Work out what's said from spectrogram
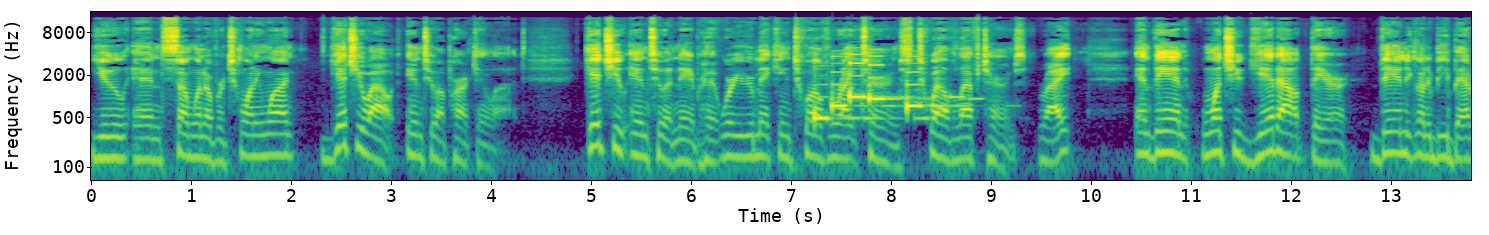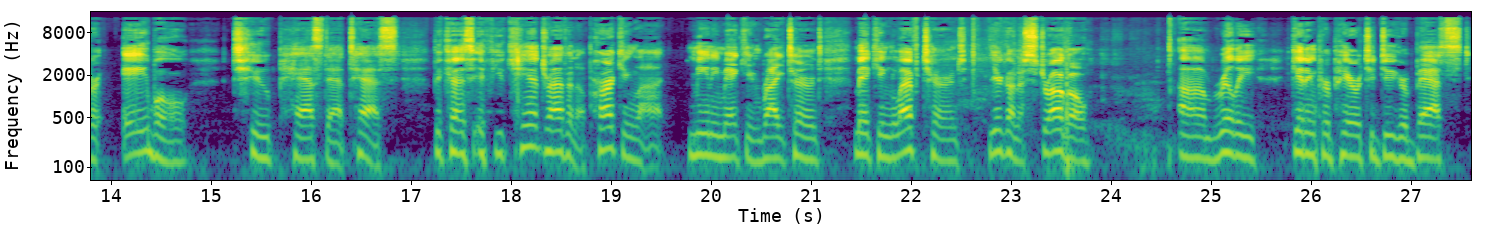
you and someone over 21, get you out into a parking lot, get you into a neighborhood where you're making 12 right turns, 12 left turns, right? And then once you get out there, then you're going to be better able to pass that test. Because if you can't drive in a parking lot, meaning making right turns, making left turns, you're going to struggle um, really getting prepared to do your best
